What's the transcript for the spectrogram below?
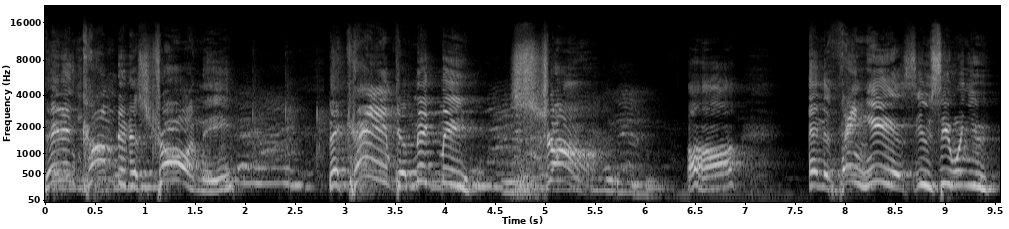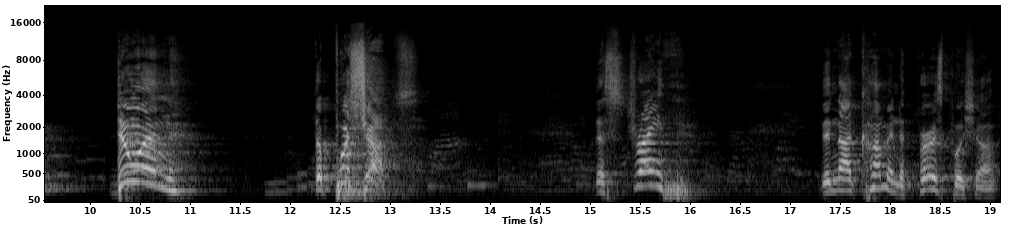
they didn't come to destroy me. They came to make me strong. Uh-huh. And the thing is, you see, when you're doing the push-ups, the strength did not come in the first push-up.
